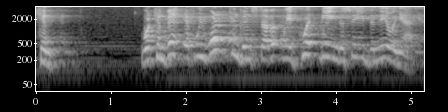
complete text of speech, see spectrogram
can we're convinced if we weren't convinced of it we'd quit being deceived and kneeling at it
